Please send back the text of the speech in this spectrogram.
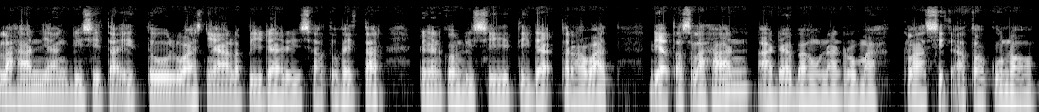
lahan yang disita itu luasnya lebih dari satu hektar dengan kondisi tidak terawat. Di atas lahan ada bangunan rumah klasik atau kuno.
